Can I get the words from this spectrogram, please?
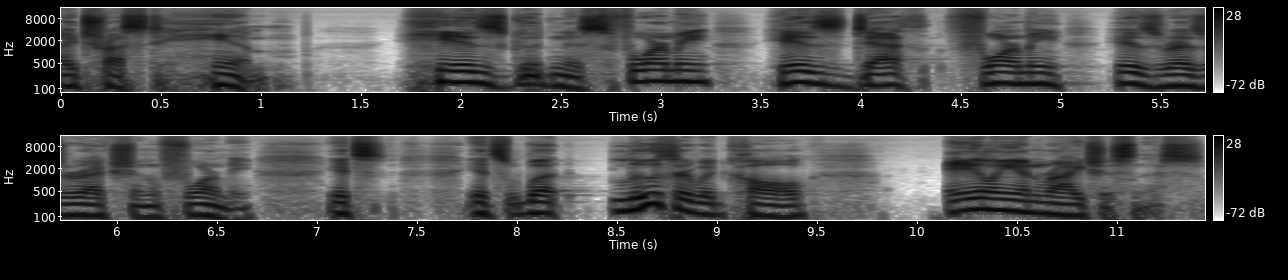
I trust him, his goodness for me, his death for me, his resurrection for me. It's, it's what Luther would call alien righteousness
